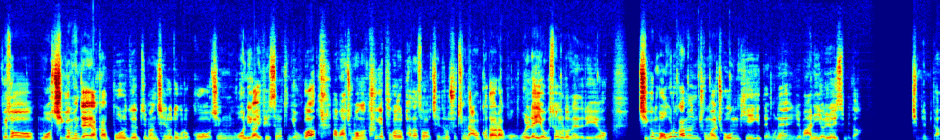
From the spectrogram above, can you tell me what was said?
그래서 뭐 지금 현재 아까 보여드렸지만 재료도 그렇고 지금 원익 IPS 같은 경우가 아마 조만간 크게 부각을 받아서 제대로 슈팅 나올 거다라고 원래 여기서 놀던 애들이에요. 지금 먹으러 가면 정말 좋은 기회이기 때문에 많이 열려 있습니다. 보시면 됩니다.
